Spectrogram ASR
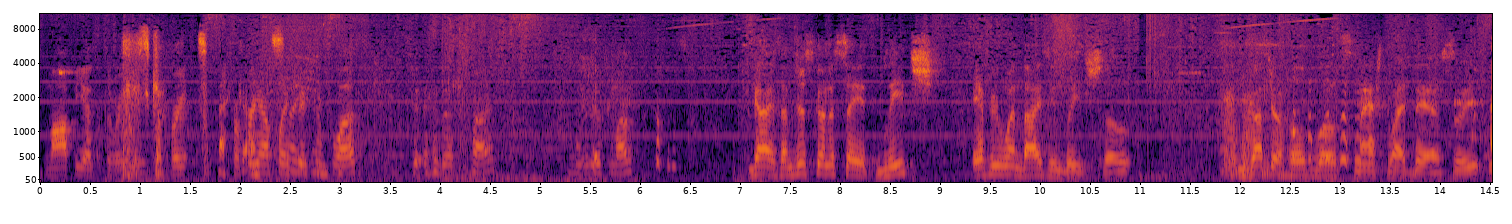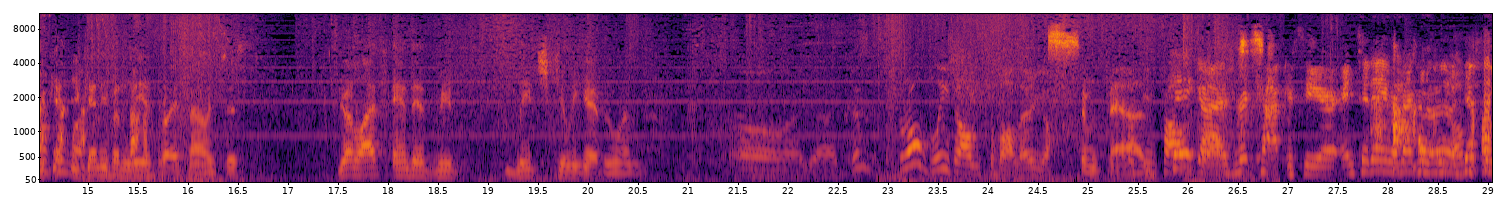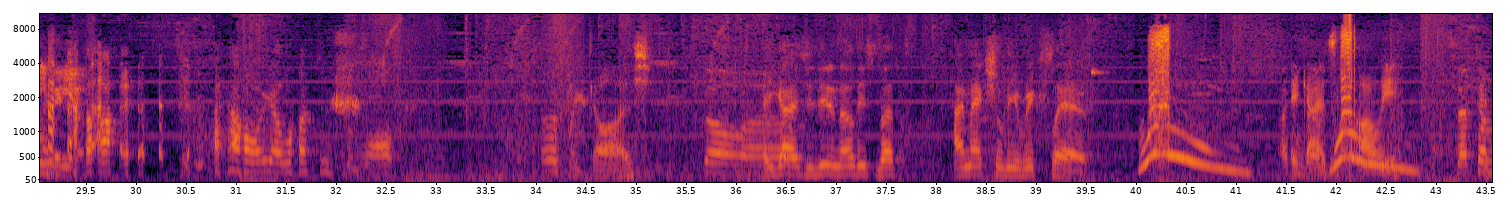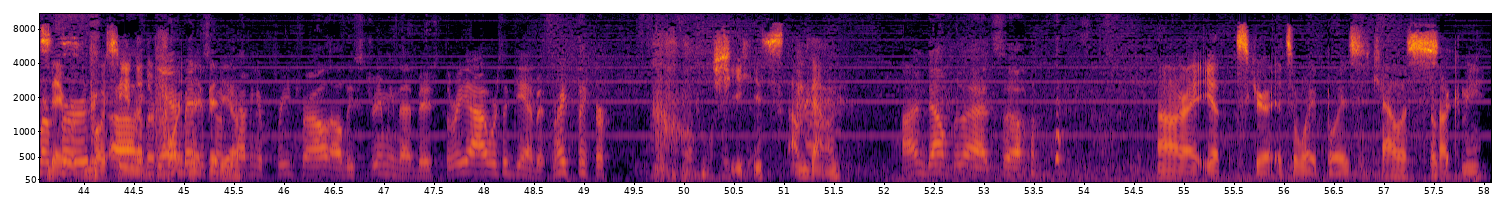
Mafia 3 for free, for free on PlayStation Plus this time. This month. Guys, I'm just gonna say it. Bleach. Everyone dies in Bleach, so you got your whole world smashed right there. So you, you can't you can't even live right now. It's just your life ended with Bleach killing everyone. Oh my god. Just throw bleach all into the ball. There you go. So bad. Hey guys. Rick Cock is here, and today we're back with Oh another my Destiny video. God. Ow, I got launched into the wall. Oh my gosh. So, uh... Hey guys, you didn't know this, but I'm actually Ric Flair. I Hey guys, it's Ollie. September Today we're 1st, posting uh, another Gambit Fortnite is gonna video. be having a free trial. I'll be streaming that bitch. Three hours of Gambit right there. Jeez, I'm down. I'm down for that, so... All right. Yep. Screw it. It's a white boys. Calus, suck me.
